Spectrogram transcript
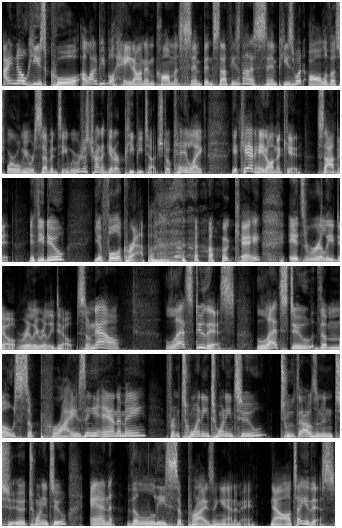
I know he's cool. A lot of people hate on him, call him a simp and stuff. He's not a simp. He's what all of us were when we were 17. We were just trying to get our peepee touched, okay? Like, you can't hate on the kid. Stop it. If you do, you're full of crap. okay? It's really dope. Really, really dope. So now, let's do this. Let's do the most surprising anime from 2022, 2022, and the least surprising anime. Now, I'll tell you this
